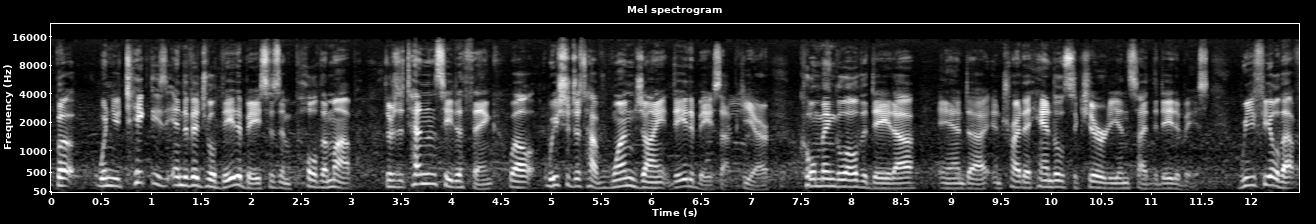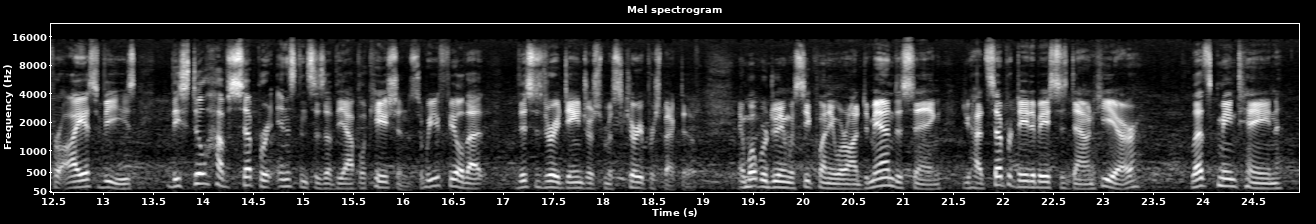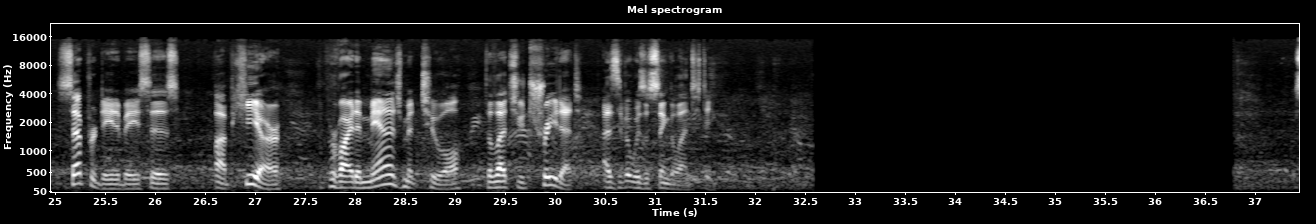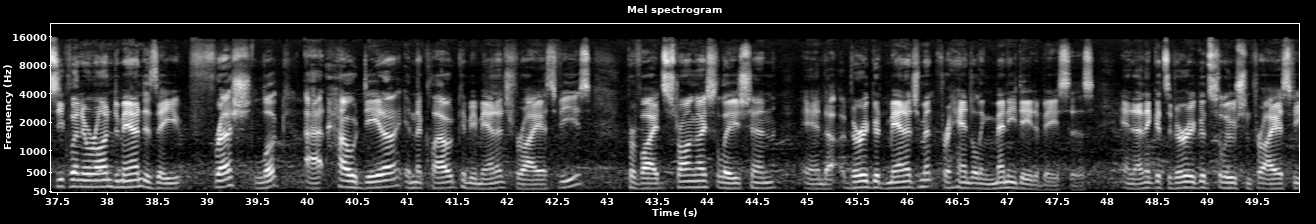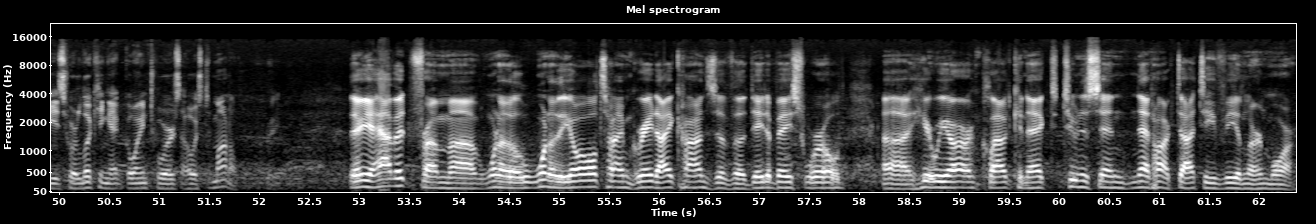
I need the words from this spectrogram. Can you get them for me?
But when you take these individual databases and pull them up, there's a tendency to think, well, we should just have one giant database up here, commingle all the data, and, uh, and try to handle security inside the database. We feel that for ISVs, they still have separate instances of the application, so we feel that this is very dangerous from a security perspective. And what we're doing with SQL Anywhere on Demand is saying, you had separate databases down here, let's maintain separate databases up here, provide a management tool that lets you treat it as if it was a single entity. Anywhere On Demand is a fresh look at how data in the cloud can be managed for ISVs, provides strong isolation and very good management for handling many databases. And I think it's a very good solution for ISVs who are looking at going towards a hosted model. There you have it from uh, one of the one of the all-time great icons of the database world. Uh, here we are, Cloud Connect. Tune us in, nethawk.tv and learn more.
